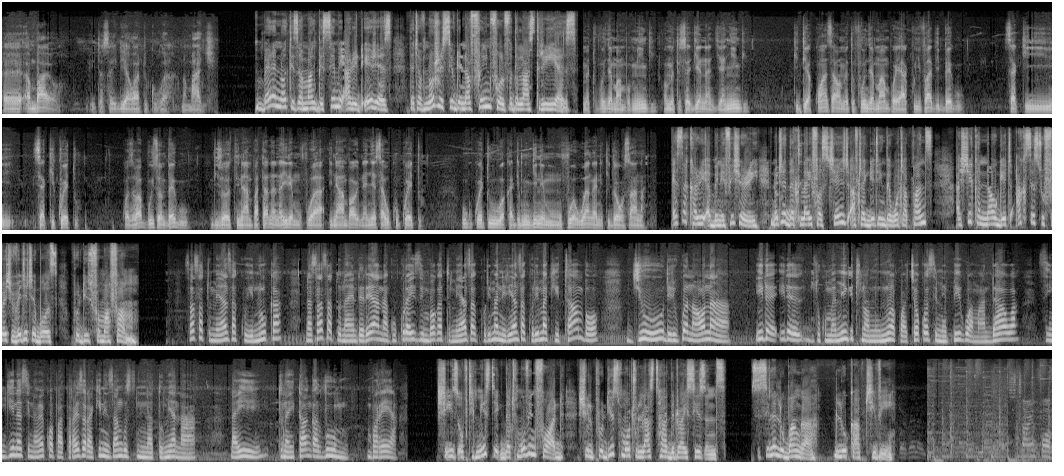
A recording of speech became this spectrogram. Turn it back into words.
eh, ambayo itasaidia watu kuwa na maji. Mbeere North is among the semi-arid areas that have not received enough rainfall for the last three years. Wametufunza mambo mingi, wametusaidia na njia nyingi. Kitu ya kwanza wametufunza mambo ya kuhifadhi mbegu za kikwetu, kwa sababu hizo mbegu ndizo zinaambatana na ile mvua ina ambayo inanyesha huku kwetu. Huku kwetu wakati mwingine mvua uanga ni kidogo sana. Esa Kari, a beneficiary, noted that life has changed after getting the water pans as she can now get access to fresh vegetables produced from her farm. Sasa tumeanza kuinuka na sasa tunaendelea na kukula hizi mboga. Tumeanza kulima, nilianza kulima kitambo juu nilikuwa naona ile ile sukuma mingi tunanunua kwa choko zimepigwa madawa, zingine zinawekwa fertilizer, lakini zangu ninatumia na, na hii tunaitanga dhumu mborea. She is optimistic that moving forward she'll produce more to last her the dry seasons. Cecilia Lubanga, Look Up TV. It's time for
